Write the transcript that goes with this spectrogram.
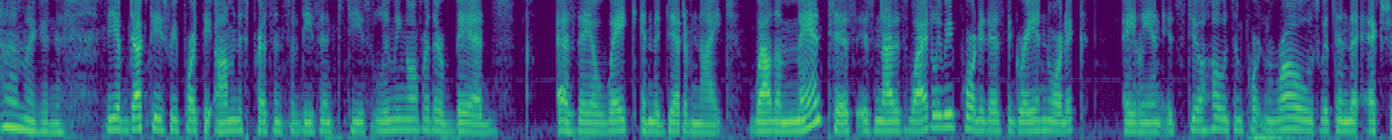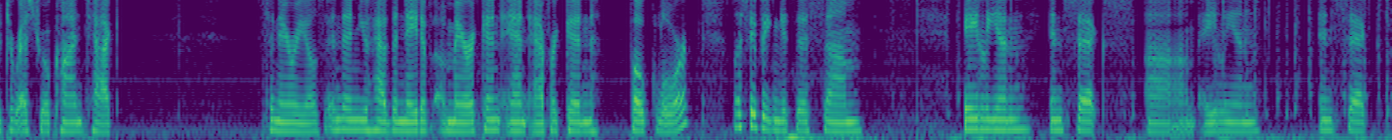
Oh my goodness. The abductees report the ominous presence of these entities looming over their beds as they awake in the dead of night. While the mantis is not as widely reported as the gray and Nordic alien, it still holds important roles within the extraterrestrial contact scenarios. And then you have the Native American and African folklore. Let's see if we can get this um, alien insects, um, alien insect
